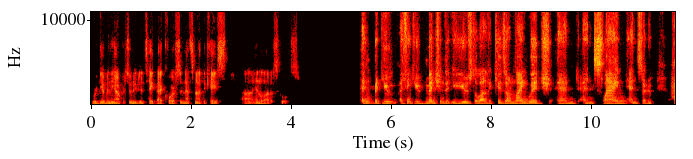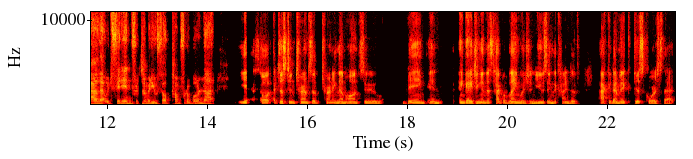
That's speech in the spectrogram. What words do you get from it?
were given the opportunity to take that course, and that's not the case uh, in a lot of schools. And but you, I think you mentioned that you used a lot of the kids' own language and and slang, and sort of how that would fit in for somebody who felt comfortable or not. Yeah. So uh, just in terms of turning them on to being in engaging in this type of language and using the kind of academic discourse that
